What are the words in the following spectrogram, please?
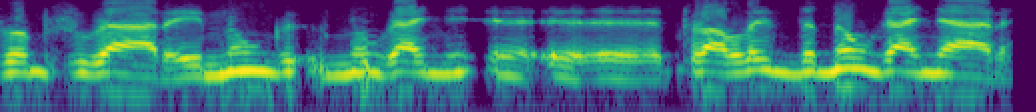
vamos jogar e não, não ganha, para além de não ganhar,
